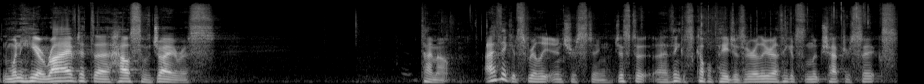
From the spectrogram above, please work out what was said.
And when he arrived at the house of Jairus, time out. I think it's really interesting. Just to, I think it's a couple pages earlier, I think it's in Luke chapter 6.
